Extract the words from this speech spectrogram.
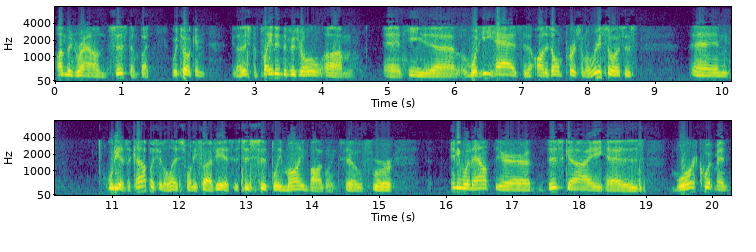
underground system. But we're talking, you know, this is the plain individual, um, and he, uh, what he has on his own personal resources, and what he has accomplished in the last 25 years, is simply mind-boggling. So for anyone out there, this guy has more equipment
